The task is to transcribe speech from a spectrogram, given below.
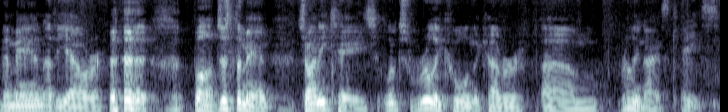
the man of the hour. well, just the man, Johnny Cage. Looks really cool in the cover. Um, really nice case.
